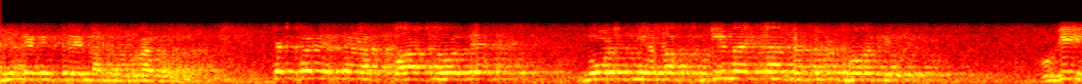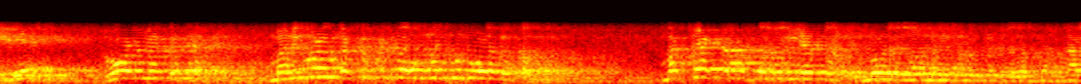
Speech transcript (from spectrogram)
ಹಿಂದೆ ನಿಂತ್ರಿ ನಮ್ಮ ಹುಡುಗರು? ಸರಿ ಸರಿ ಅಂತ ಪಾರ್ಟಿ ಹೋದೆ. ನೋಡಿದ್ವಿ ಎಲ್ಲ ಗುಡಿನ ಇಲ್ಲ ಕಟ್ಟಬಿಟ್ಟು ಹೋಗಿ ಗುಡಿ ರೋಡ್ ಮೇಲೆ ಮನೆಗಳು ಕಟ್ಟಬಿಟ್ಟು ಅವ್ರು ಒಳಗತ್ತಾವ ಮತ್ತೆ ಕ್ರಾಸ್ ಇರ್ತಾರೆ? ನೋಡಿ ಎಲ್ಲ ಮನೆಗಳು ಕಟ್ಟಿಲ್ಲ ಸರ್ಕಾರ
